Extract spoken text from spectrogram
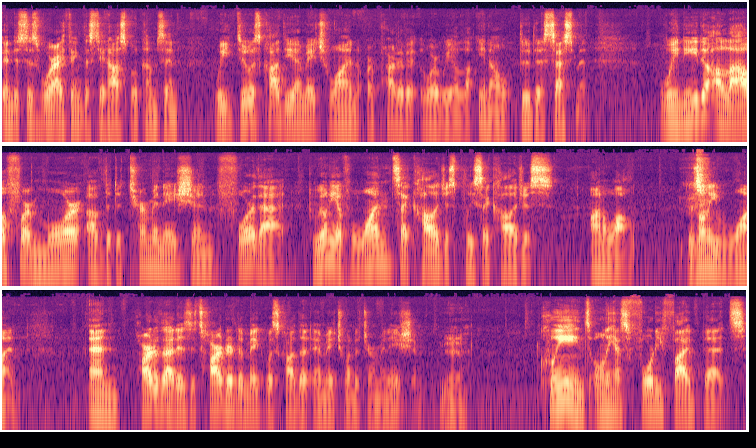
and this is where I think the state hospital comes in. We do what's called the MH1 or part of it where we, allo- you know, do the assessment. We need to allow for more of the determination for that. We only have one psychologist, police psychologist on Oahu. There's only one. And part of that is it's harder to make what's called the MH1 determination. Yeah. Queens only has 45 beds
